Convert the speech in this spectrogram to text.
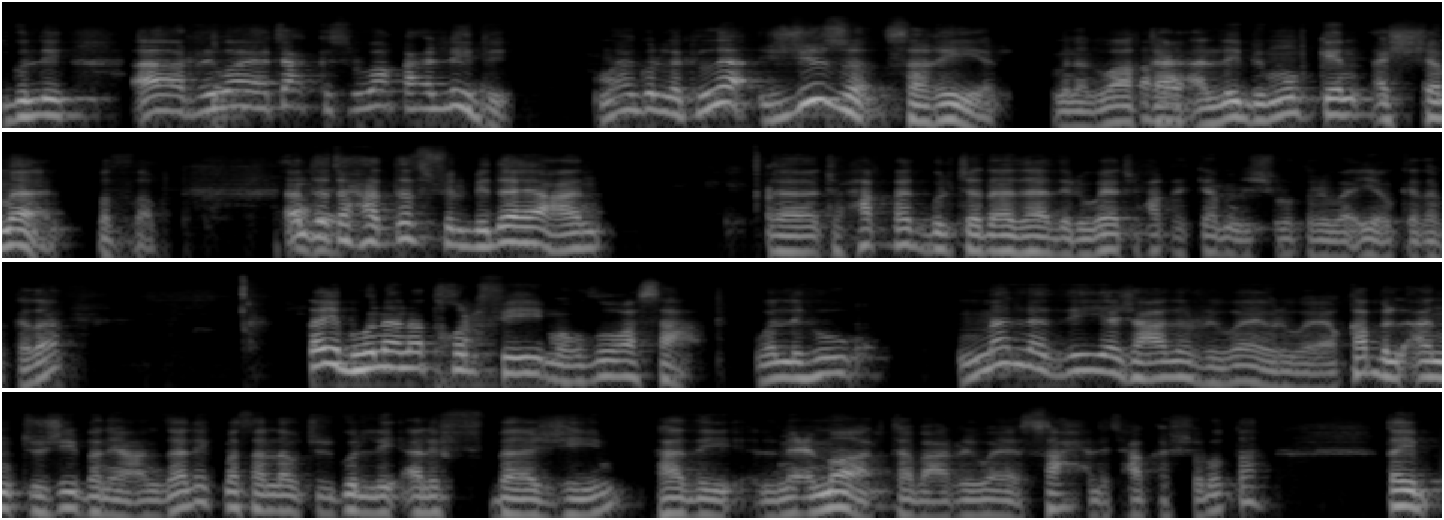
تقول لي الرواية تعكس الواقع الليبي ما أقول لك لا جزء صغير من الواقع صحيح. الليبي ممكن الشمال بالضبط صحيح. انت تحدثت في البداية عن آه، تحقق قلت أنا هذه الرواية تحقق كامل الشروط الروائية وكذا وكذا طيب هنا ندخل في موضوع صعب واللي هو ما الذي يجعل الرواية رواية؟ قبل أن تجيبني عن ذلك مثلا لو تقول لي ألف باء جيم هذه المعمار تبع الرواية صح اللي تحقق شروطها طيب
